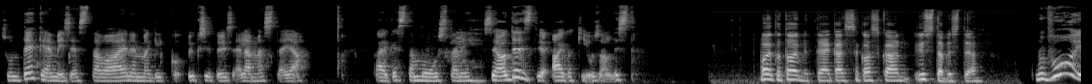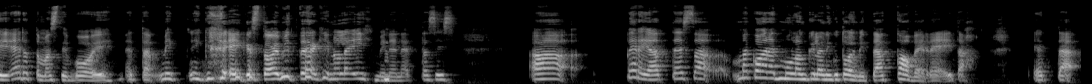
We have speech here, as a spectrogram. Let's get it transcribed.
sun tekemisestä, vaan enemmänkin yksityiselämästä ja kaikesta muusta, niin se on tietysti aika kiusallista. Voiko toimittajan kanssa koskaan ystävystyä? No voi, ehdottomasti voi. Että, eikä se toimittajakin ole ihminen, että siis Uh, periaatteessa mä koen, että mulla on kyllä niin kuin kavereita, että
